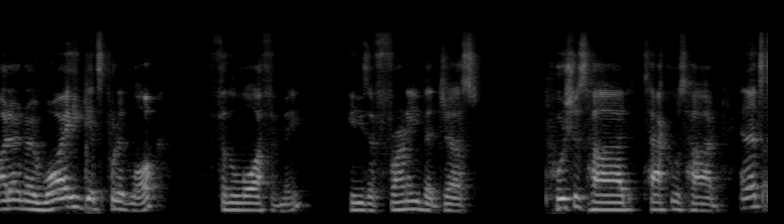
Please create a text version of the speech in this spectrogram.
I don't know why he gets put at lock for the life of me. He's a fronty that just pushes hard, tackles hard, and that's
